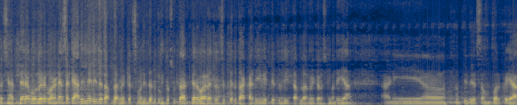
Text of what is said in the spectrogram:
अशी हत्यारा वगैरे भरण्यासाठी आलेले आहे तिथे तबला मेकर्समध्ये. जर तुमचं सुद्धा हत्यार भरायचं असेल तर जाकादेवी येथे तुम्ही तबला मेकर्समध्ये या. आणि तिथे संपर्क ह्या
